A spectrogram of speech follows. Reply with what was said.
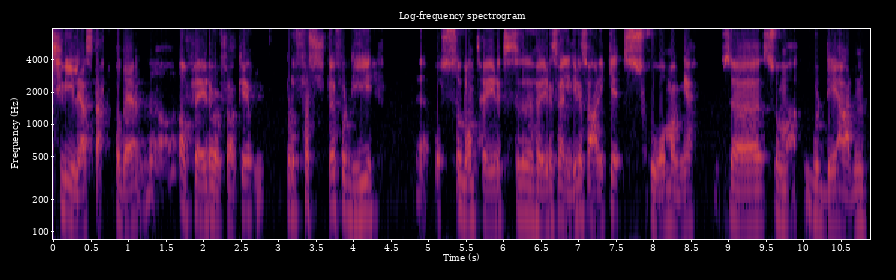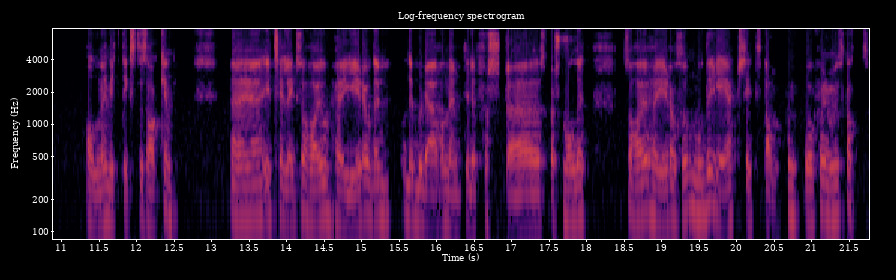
tviler jeg sterkt på det av flere årsaker. For det første fordi eh, også blant Høyres, Høyres velgere så er det ikke så mange som, hvor det er den aller viktigste saken. Eh, I tillegg så har jo Høyre, og det, det burde jeg ha nevnt i det første spørsmålet ditt, så har jo Høyre også moderert sitt standpunkt på formuesskatt.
